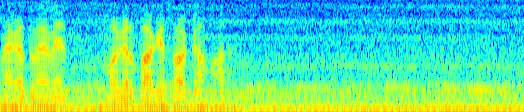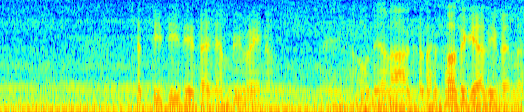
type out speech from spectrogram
ਮੈਂ ਕਿਹਾ ਤੂੰ ਐਵੇਂ ਮਗਰ ਪਾ ਕੇ ਸੁਹਾਗਾ ਮਾਰ। 36 30 ਦੇਤਾ ਜੰਬੀ ਬਾਈ ਨੂੰ ਤੇ ਉਹਦੇ ਵਾਲਾ ਖੜਾ ਧੁੱਸ ਗਿਆ ਸੀ ਪਹਿਲਾਂ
